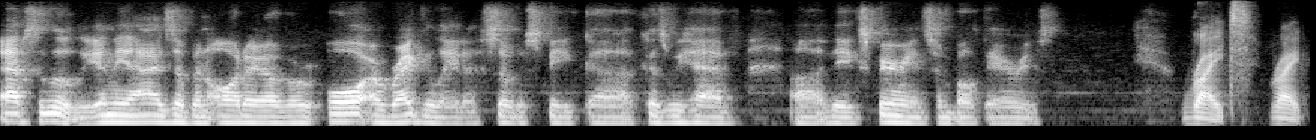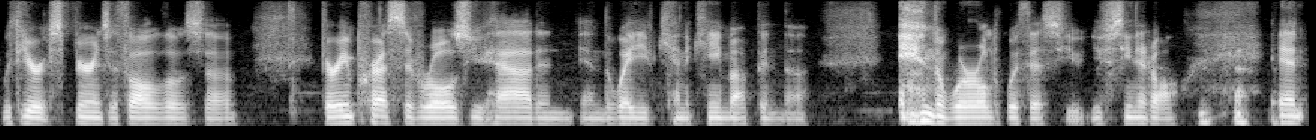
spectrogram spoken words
Absolutely, in the eyes of an auditor or a regulator, so to speak, because uh, we have uh, the experience in both areas. Right, right. With your experience with all those uh, very impressive roles you had, and, and the way you kind of came up in the in the world with this, you you've seen it all. and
